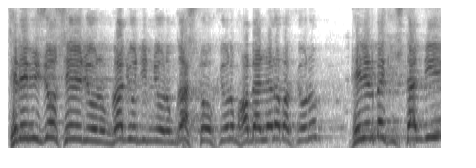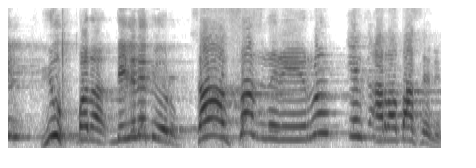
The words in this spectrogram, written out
Televizyon seyrediyorum, radyo dinliyorum, gazete okuyorum, haberlere bakıyorum. Delirmek işten değil, yuh bana, deliremiyorum. Sana söz veriyorum ilk araba senin.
